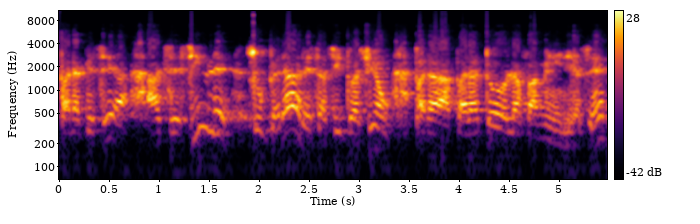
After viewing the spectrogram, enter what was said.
para que sea accesible superar esa situación para, para todas las familias. ¿eh?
